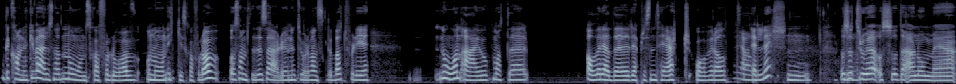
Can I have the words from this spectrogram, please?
Det kan jo ikke være sånn at noen skal få lov, og noen ikke skal få lov. Og samtidig så er det jo en utrolig vanskelig debatt, fordi noen er jo på en måte allerede representert overalt Ja. ellers. Mm. Og så tror jeg også det er noe med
